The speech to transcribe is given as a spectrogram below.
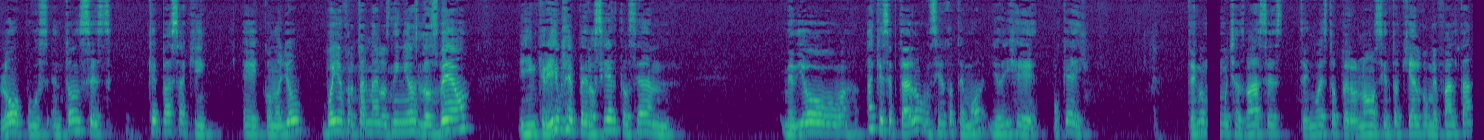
lopus. Entonces, ¿qué pasa aquí? Eh, cuando yo voy a enfrentarme a los niños, los veo, increíble, pero cierto, o sea, me dio, hay que aceptarlo, un cierto temor. Yo dije, ok, tengo muchas bases, tengo esto, pero no, siento que algo me falta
